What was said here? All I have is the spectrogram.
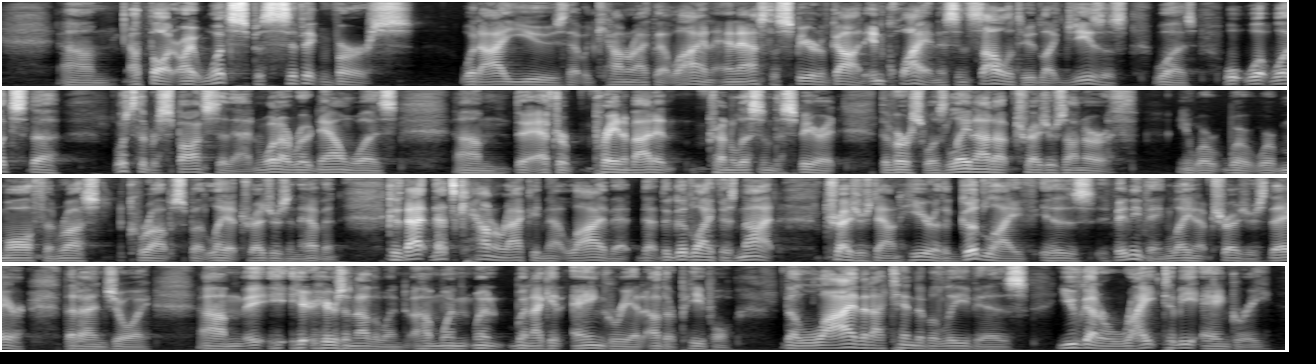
um, I thought, all right, what specific verse would I use that would counteract that lie? And, and ask the Spirit of God in quietness and solitude, like Jesus was. What, what, what's the what's the response to that? And what I wrote down was, um, after praying about it, trying to listen to the Spirit, the verse was, "Lay not up treasures on earth." You know, where, where, where moth and rust corrupts, but lay up treasures in heaven. Because that that's counteracting that lie that that the good life is not treasures down here. The good life is, if anything, laying up treasures there that I enjoy. Um, here, here's another one. Um, when when when I get angry at other people, the lie that I tend to believe is you've got a right to be angry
